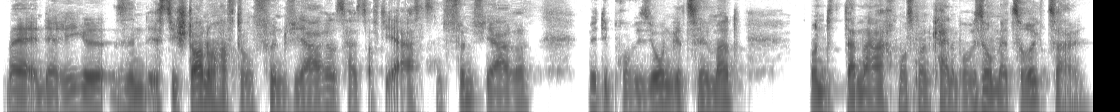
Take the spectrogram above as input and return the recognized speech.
Naja, in der Regel sind, ist die Stornohaftung fünf Jahre. Das heißt, auf die ersten fünf Jahre wird die Provision gezilmert und danach muss man keine Provision mehr zurückzahlen.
